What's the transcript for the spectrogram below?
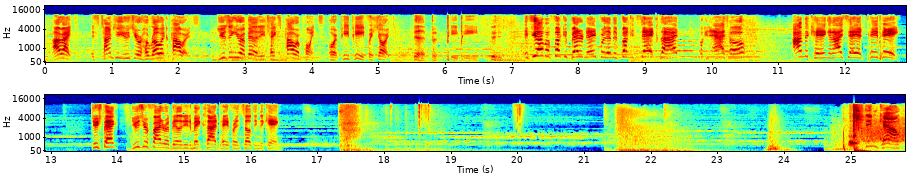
Alright, it's time to use your heroic powers. Using your ability takes power points, or PP for short. PP. if you have a fucking better name for them, then fucking say it, Clyde! Fucking asshole! I'm the king, and I say it's PP! Douchebag, use your fighter ability to make Clyde pay for insulting the king. Didn't count.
